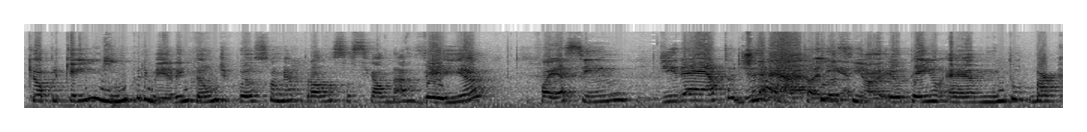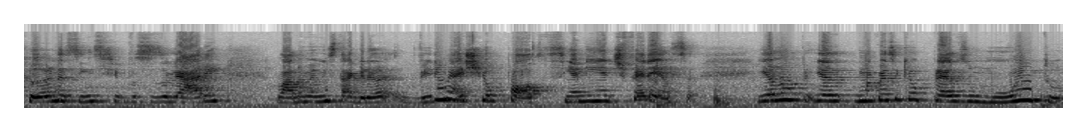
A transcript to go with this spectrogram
que eu apliquei em mim primeiro. Então, tipo, eu sou minha prova social na veia. Foi assim, direto, direto, direto ali. assim, ó, eu tenho, é muito bacana, assim, se vocês olharem lá no meu Instagram, vira e mexe eu posto, assim, a minha diferença. E eu não, e uma coisa que eu prezo muito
